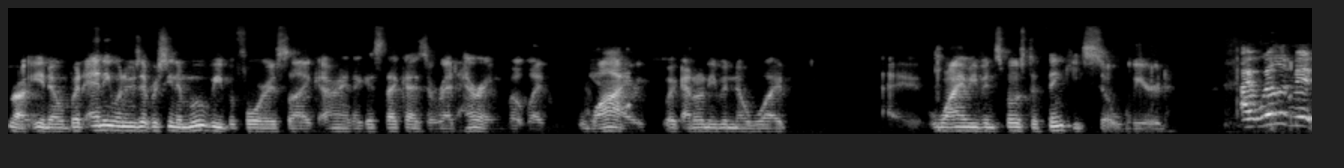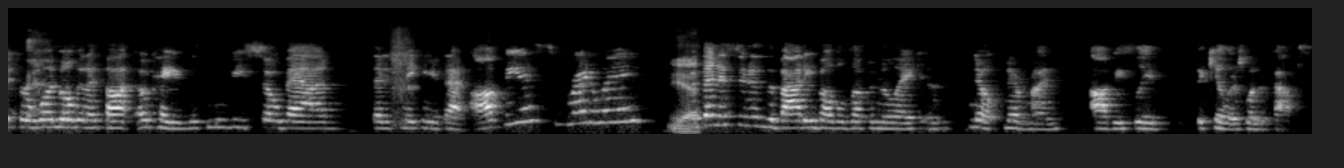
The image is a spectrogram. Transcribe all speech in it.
right you know, but anyone who's ever seen a movie before is like, all right, I guess that guy's a red herring, but like, why? Like, I don't even know what, why I'm even supposed to think he's so weird. I will admit, for one moment, I thought, okay, this movie's so bad that it's making it that obvious right away. yeah But then, as soon as the body bubbles up in the lake, and no, never mind. Obviously, the killer's one of the cops.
